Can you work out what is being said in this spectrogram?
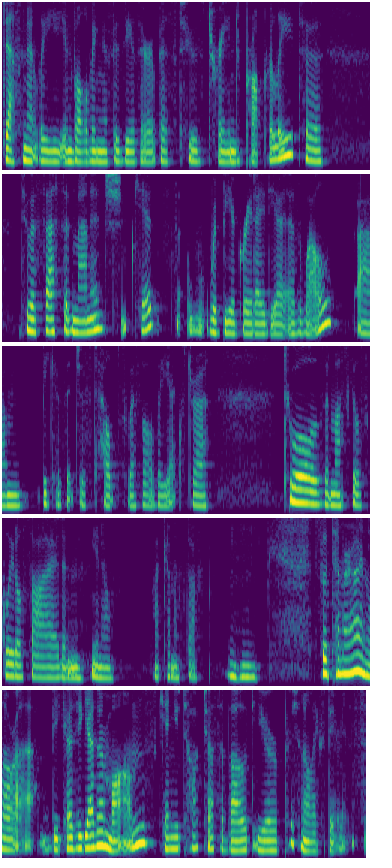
definitely involving a physiotherapist who's trained properly to to assess and manage kids would be a great idea as well, um, because it just helps with all the extra tools and musculoskeletal side and you know that kind of stuff. So tamara and laura because you guys are moms can you talk to us about your personal experience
